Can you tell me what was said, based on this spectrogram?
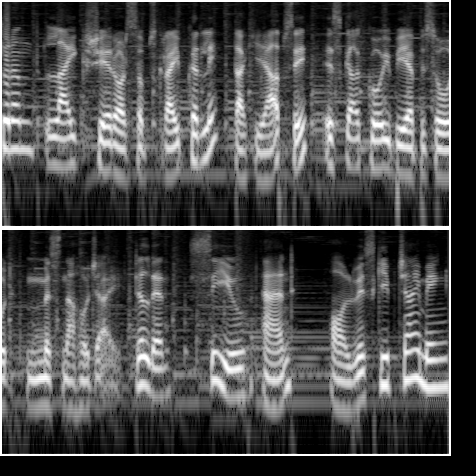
तुरंत लाइक शेयर और सब्सक्राइब कर लें ताकि आपसे इसका कोई भी एपिसोड मिस ना हो जाए। Till then see you and always keep chiming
